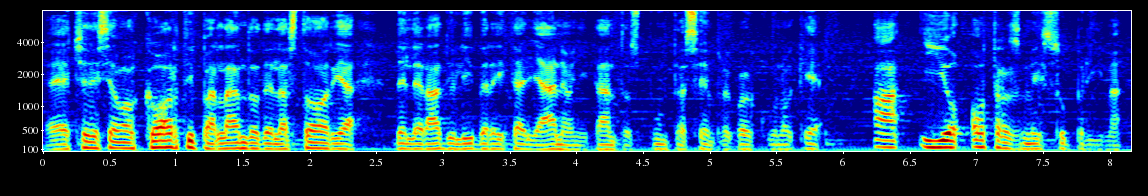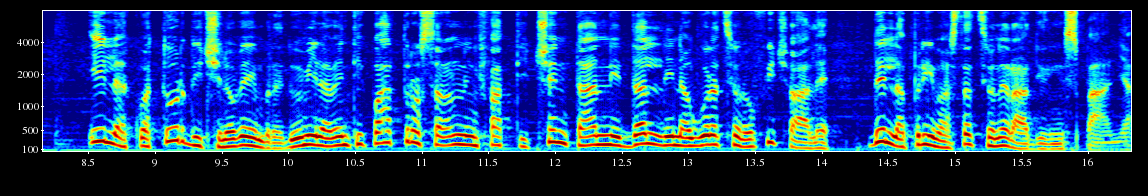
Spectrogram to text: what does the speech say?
Eh, ce ne siamo accorti parlando della storia delle radio libere italiane, ogni tanto spunta sempre qualcuno che ah, io ho trasmesso prima. Il 14 novembre 2024 saranno infatti cent'anni dall'inaugurazione ufficiale della prima stazione radio in Spagna.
